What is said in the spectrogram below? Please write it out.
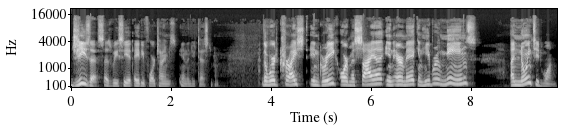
Jesus, as we see it 84 times in the New Testament. The word Christ in Greek or Messiah in Aramaic and Hebrew means anointed one.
